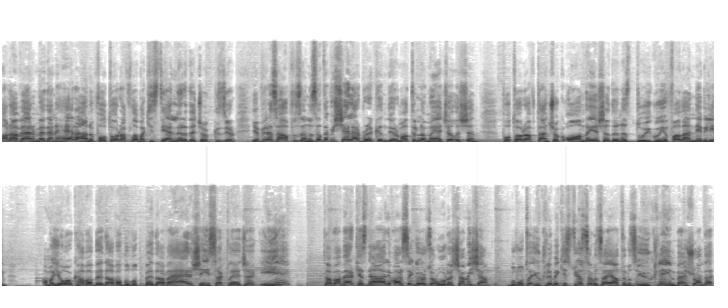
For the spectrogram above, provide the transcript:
Ara vermeden her anı fotoğraflamak isteyenlere de çok kızıyorum. Ya biraz hafızanıza da bir şeyler bırakın diyorum. Hatırlamaya çalışın. Fotoğraftan çok o anda yaşadığınız duyguyu falan ne bileyim. Ama yok hava bedava, bulut bedava her şeyi saklayacak. İyi. Tamam herkes ne hali varsa görsün uğraşamayacağım. Buluta yüklemek istiyorsanız hayatınızı yükleyin. Ben şu anda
